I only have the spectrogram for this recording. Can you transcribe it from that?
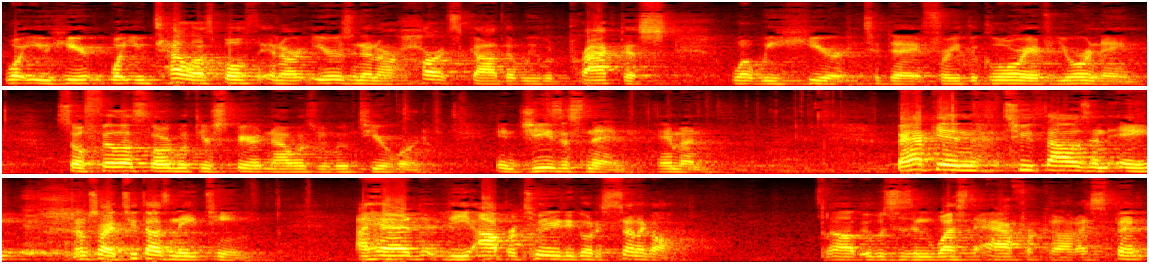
what you hear, what you tell us both in our ears and in our hearts, God, that we would practice what we hear today for the glory of your name. So fill us, Lord, with your spirit now as we move to your word. In Jesus' name, amen. Back in 2008, I'm sorry, 2018, I had the opportunity to go to Senegal. Uh, it was in West Africa, and I spent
